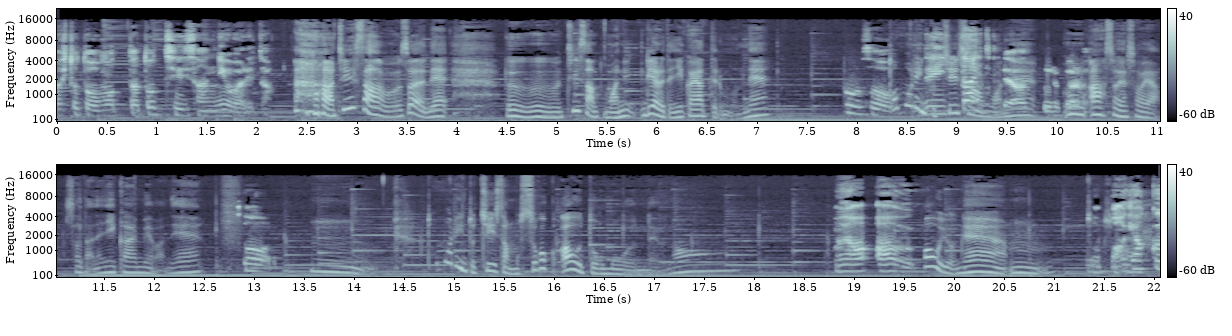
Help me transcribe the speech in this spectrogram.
う人と思ったとちいさんに言われたうん。ちいさんそうやね。うんうん。ちいさんとリアルで2回会ってるもんね。そうそうともりんとちいさんはで一対一で会っねうん、あそうやそうやそうだね2回目はね。そうん。ともりんとちいさんもすごく合うと思うんだよな。ういや合う合うよね。うん。そう真逆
